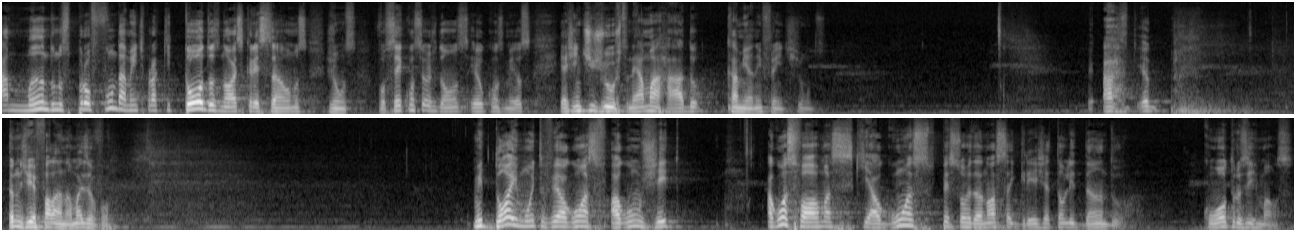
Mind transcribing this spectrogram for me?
amando-nos profundamente para que todos nós cresçamos juntos. Você com seus dons, eu com os meus, e a gente justo, né, amarrado, caminhando em frente juntos. Ah, eu, eu não devia falar não, mas eu vou. Me dói muito ver algumas, algum jeito, algumas formas que algumas pessoas da nossa igreja estão lidando com outros irmãos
